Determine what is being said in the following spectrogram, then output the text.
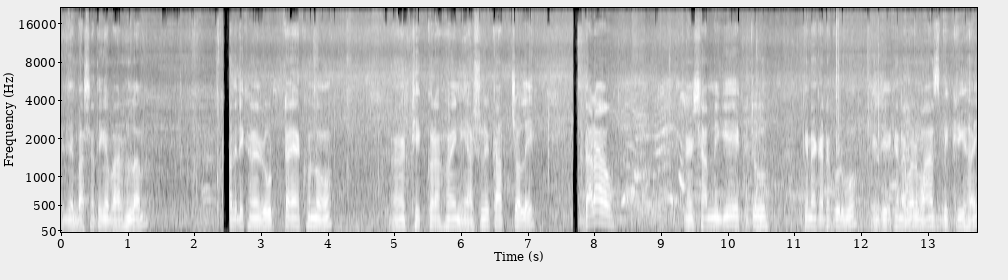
এই যে বাসা থেকে বার হলাম। আমাদের এখানে রোডটা এখনও আহ, ঠিক করা হয়নি। আসলে কাজ চলে। দাঁড়াও। সামনে গিয়ে একটু কেনাকাটা করব। এই যে এখানে আবার মাছ বিক্রি হয়।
